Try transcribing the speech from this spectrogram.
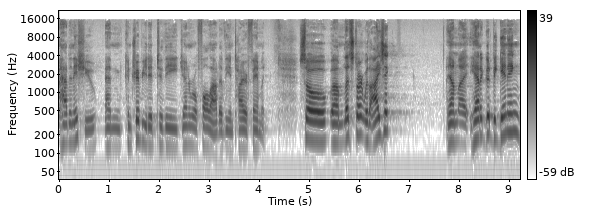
had an issue and contributed to the general fallout of the entire family. So um, let's start with Isaac. Um, he had a good beginning,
